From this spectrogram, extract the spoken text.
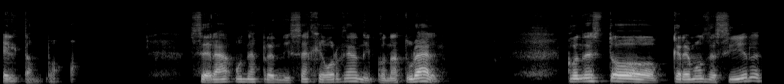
él tampoco. Será un aprendizaje orgánico, natural. Con esto queremos decir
